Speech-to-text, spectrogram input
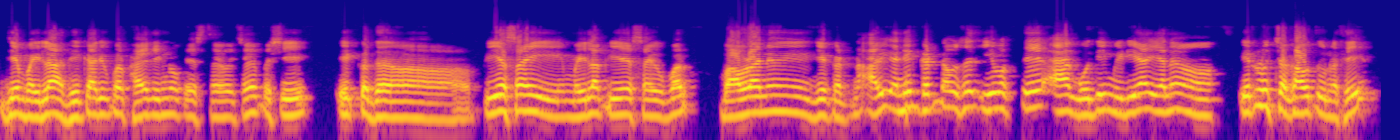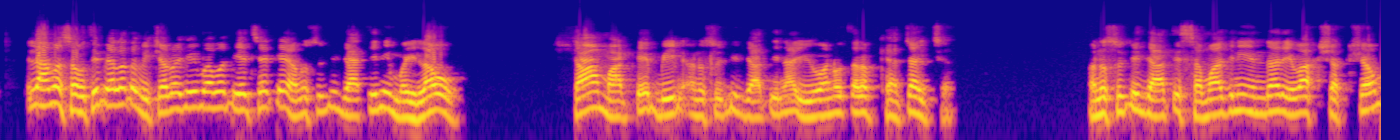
જે મહિલા અધિકારી ઉપર ફાયરિંગનો કેસ થયો છે, પછી એક પીએસઆઈ મહિલા પીએસઆઈ ઉપર બાવળાની જે ઘટના, આવી અનેક ઘટનાઓ છે, એ વખતે આ ગોદી મીડિયા એને એટલું જ ચગાવતું નથી. એટલે આમાં સૌથી પહેલાં તો વિચારવા જેવી બાબત એ છે કે અનુસૂચિત જાતિની મહિલાઓ શા માટે બિન અનુસૂચિત જાતિના યુવાનો તરફ ખેંચાય છે? અનુસૂચિત જાતિ સમાજની અંદર એવા સક્ષમ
